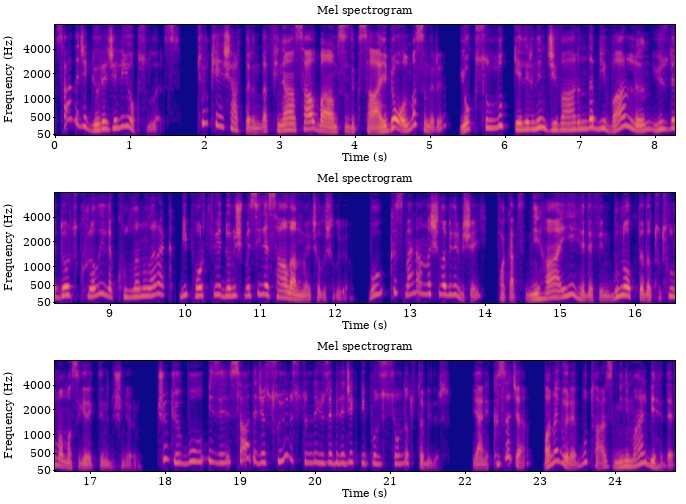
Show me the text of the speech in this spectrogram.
Sadece göreceli yoksullarız. Türkiye şartlarında finansal bağımsızlık sahibi olma sınırı, yoksulluk gelirinin civarında bir varlığın %4 kuralıyla kullanılarak bir portföye dönüşmesiyle sağlanmaya çalışılıyor. Bu kısmen anlaşılabilir bir şey. Fakat nihai hedefin bu noktada tutulmaması gerektiğini düşünüyorum. Çünkü bu bizi sadece suyun üstünde yüzebilecek bir pozisyonda tutabilir. Yani kısaca bana göre bu tarz minimal bir hedef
